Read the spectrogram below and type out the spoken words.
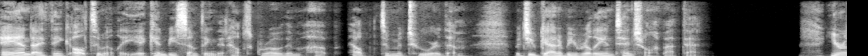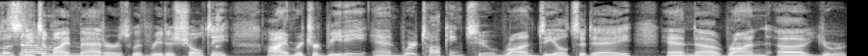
And I think ultimately it can be something that helps grow them up, help to mature them. But you've got to be really intentional about that. You're listening so, to Mind Matters with Rita Schulte. I'm Richard Beatty, and we're talking to Ron Deal today. And uh, Ron, uh, you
